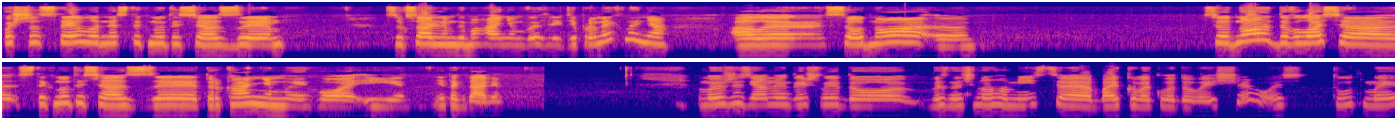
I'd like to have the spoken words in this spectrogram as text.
пощастило не стикнутися з сексуальним домаганням в вигляді проникнення, але все одно, е, все одно довелося стикнутися з торканнями його і, і так далі. Ми вже з Яною дійшли до визначеного місця байкове кладовище. Ось тут ми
